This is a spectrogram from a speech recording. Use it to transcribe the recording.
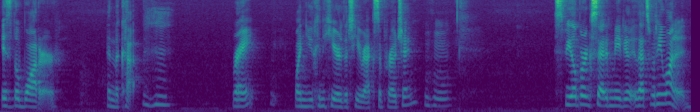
Is the water in the cup, mm-hmm. right? When you can hear the T Rex approaching. Mm-hmm. Spielberg said immediately that's what he wanted.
